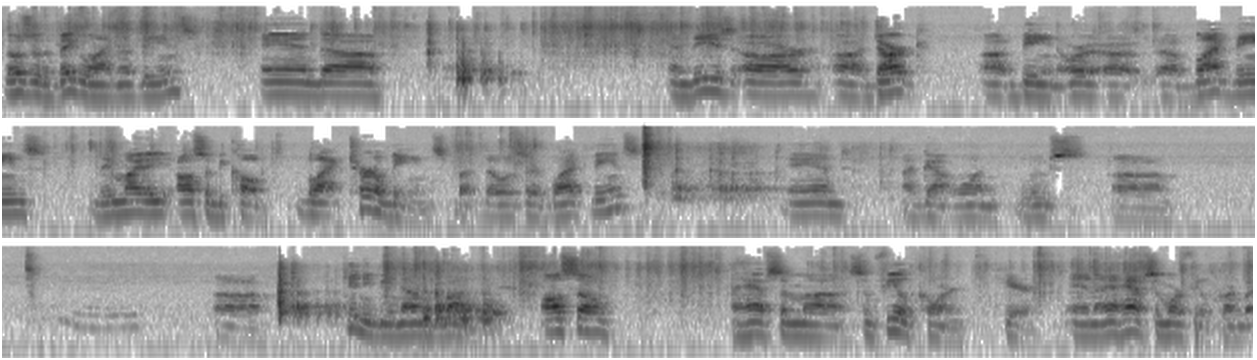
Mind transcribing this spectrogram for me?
Those are the big lima beans, and uh, and these are uh, dark uh, bean or uh, uh, black beans. They might also be called black turtle beans, but those are black beans. And I've got one loose um, uh, kidney bean down at the bottom. Also, I have some some field corn here, and I have some more field corn. But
